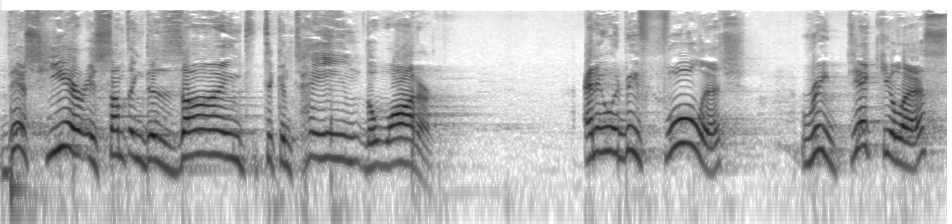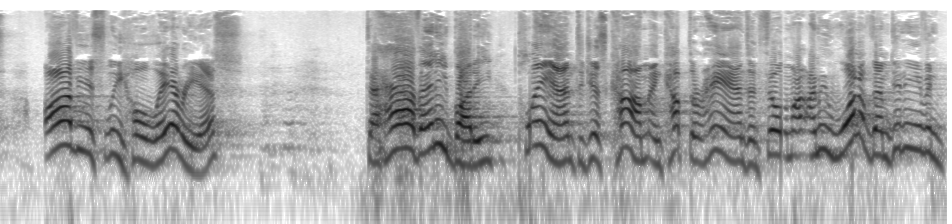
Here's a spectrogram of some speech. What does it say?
This here is something designed to contain the water. And it would be foolish, ridiculous, obviously hilarious to have anybody plan to just come and cup their hands and fill them up. I mean, one of them didn't even,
